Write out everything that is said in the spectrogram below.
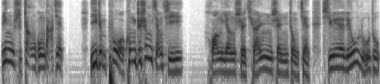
兵，是张弓搭箭，一阵破空之声响起，黄英是全身中箭，血流如注。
